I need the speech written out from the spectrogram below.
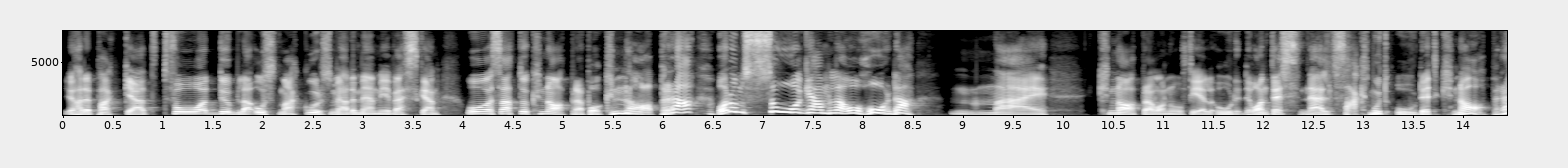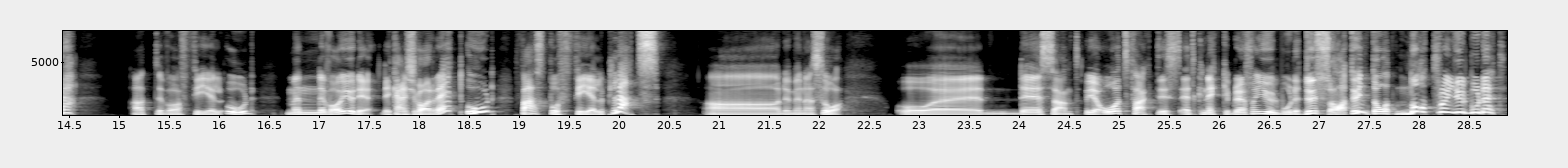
Jag hade packat två dubbla ostmackor som jag hade med mig i väskan och satt och knapra på. Knapra? Var de så gamla och hårda? Nej, knapra var nog fel ord. Det var inte snällt sagt mot ordet knapra. Att det var fel ord? Men det var ju det. Det kanske var rätt ord, fast på fel plats. Ja, ah, du menar så. Och eh, det är sant. Och jag åt faktiskt ett knäckebröd från julbordet. Du sa att du inte åt något från julbordet!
